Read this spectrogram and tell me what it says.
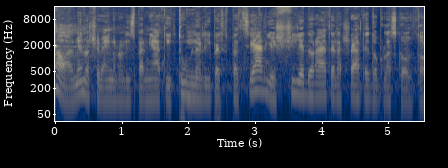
No, almeno ci vengono risparmiati tunnel iperspaziali e scie dorate lasciate dopo l'ascolto,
